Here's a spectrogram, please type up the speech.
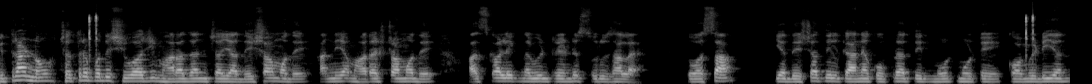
मित्रांनो छत्रपती शिवाजी महाराजांच्या या देशामध्ये आणि या महाराष्ट्रामध्ये आजकाल एक नवीन ट्रेंड सुरू झालाय. तो असा की या देशातील कानाकोपऱ्यातील मोठमोठे कॉमेडियन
